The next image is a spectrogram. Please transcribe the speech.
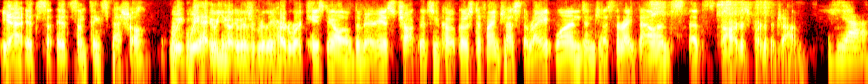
Yeah, it's it's something special. We we you know it was really hard work tasting all of the various chocolates and cocoas to find just the right ones and just the right balance. That's the hardest part of the job. Yeah,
